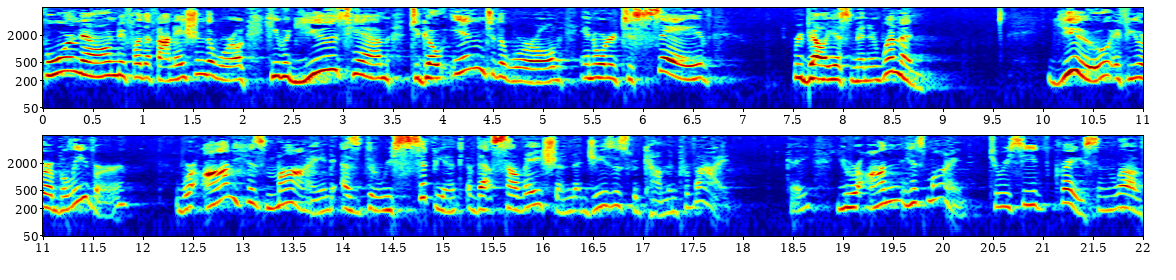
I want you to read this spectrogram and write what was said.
foreknown before the foundation of the world. He would use him to go into the world in order to save rebellious men and women. You, if you are a believer, were on his mind as the recipient of that salvation that Jesus would come and provide. Okay? You were on his mind to receive grace and love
